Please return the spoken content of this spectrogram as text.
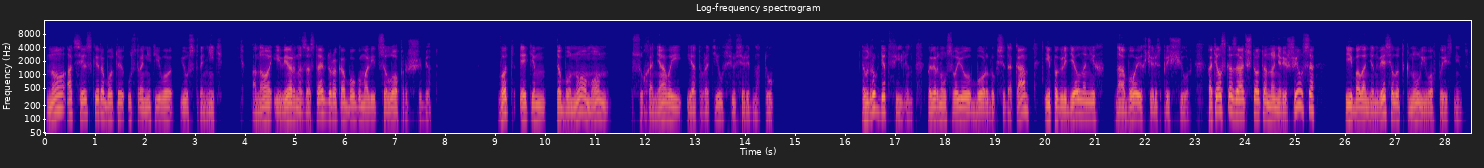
но от сельской работы устранить его и устранить. Оно и верно, заставь дурака Богу молиться, лоб расшибет. Вот этим табуном он, сухонявый, и отвратил всю середноту. Вдруг дед Филин повернул свою бороду к седокам и поглядел на них, на обоих через прищур. Хотел сказать что-то, но не решился, и Баландин весело ткнул его в поясницу.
